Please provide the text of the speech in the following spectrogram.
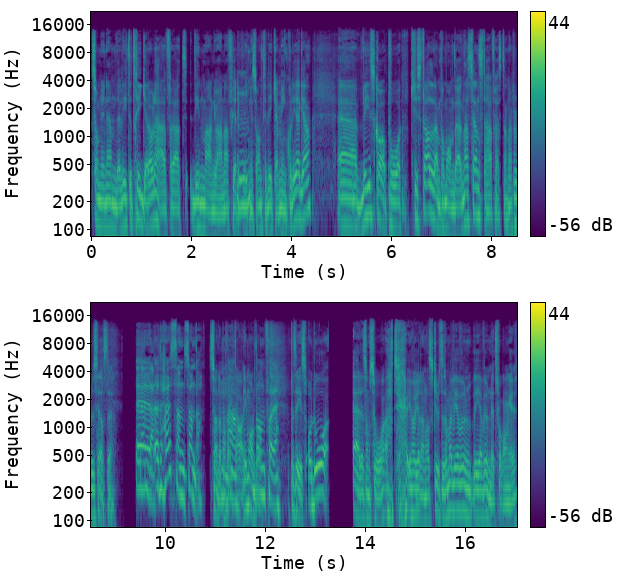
som ni nämnde, lite triggad av det här för att din man Johanna Fredrik Mm. Wikingsson, tillika min kollega, eh, vi ska på Kristallen på måndag. När sänds det här förresten? När produceras det? Eh, det här är sen söndag. Söndag, perfekt. Ja, imorgon då. Dagen före. Precis. Och då är det som så att jag redan har skrutit om att vi har vunnit, vi har vunnit två gånger.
